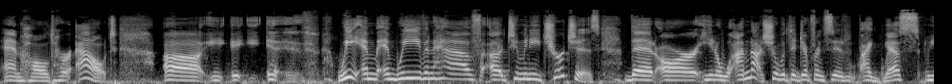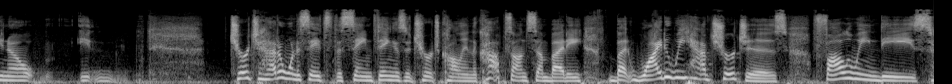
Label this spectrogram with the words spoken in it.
and hauled her out. Uh, we and, and we even have uh, too many churches that are, you know, I'm not sure what the difference is. I guess, you know. It, church i don't want to say it's the same thing as a church calling the cops on somebody but why do we have churches following these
